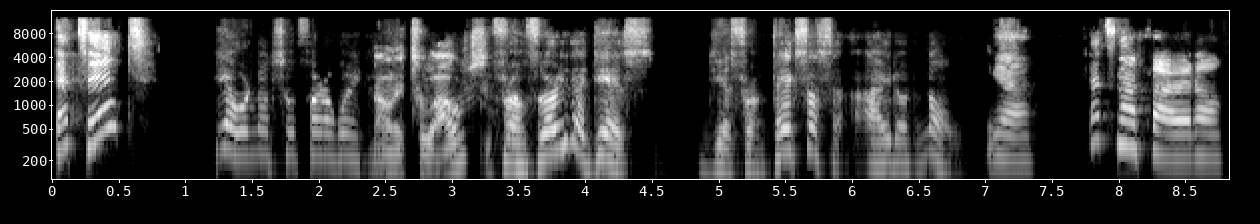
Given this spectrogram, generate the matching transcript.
That's it? Yeah, we're not so far away. Only two hours? From Florida, yes. Yes, from Texas, I don't know. Yeah, that's not far at all.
